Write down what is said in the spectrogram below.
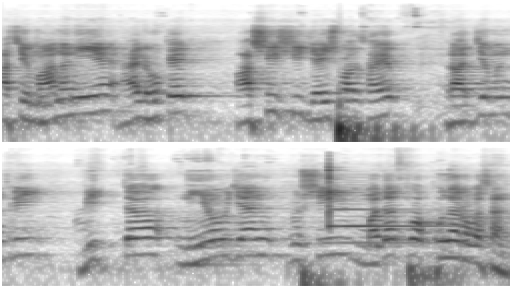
असे माननीय ॲडव्होकेट आशिषजी जयस्वाल साहेब राज्यमंत्री वित्त नियोजन कृषी मदत व पुनर्वसन.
